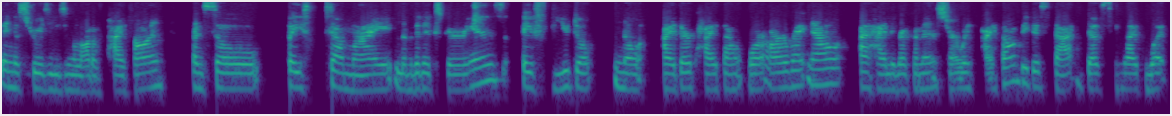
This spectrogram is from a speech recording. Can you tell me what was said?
The industry is using a lot of Python. And so, based on my limited experience, if you don't know either Python or R right now, I highly recommend start with Python because that does seem like what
